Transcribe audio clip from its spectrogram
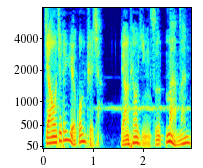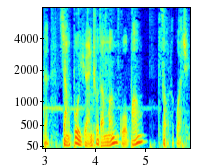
皎洁的月光之下，两条影子慢慢的向不远处的蒙古包走了过去。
